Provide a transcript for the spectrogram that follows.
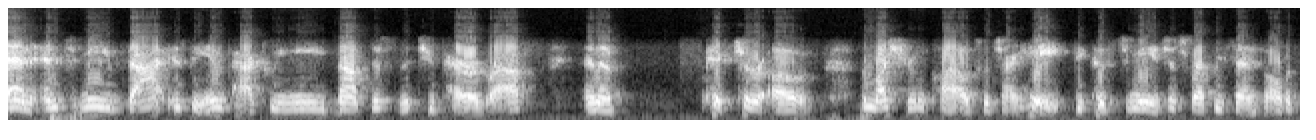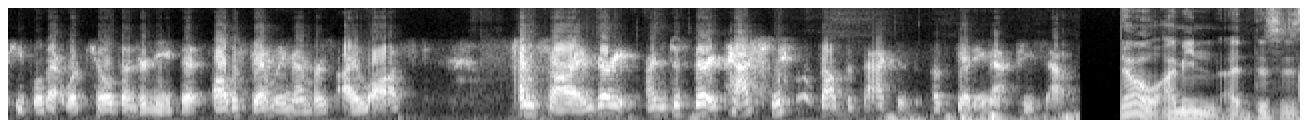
And, and to me, that is the impact we need, not just the two paragraphs and a picture of the mushroom clouds, which I hate because to me it just represents all the people that were killed underneath it, all the family members I lost. I'm sorry. I'm very. I'm just very passionate about the fact of, of getting that piece out. No, I mean uh, this is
